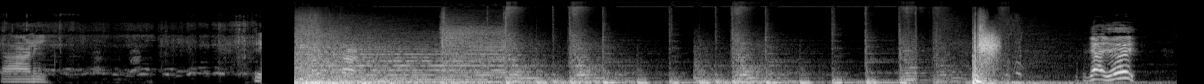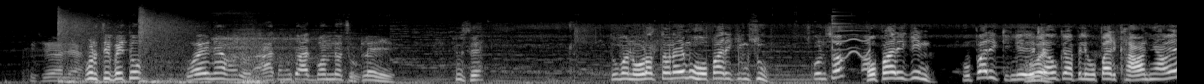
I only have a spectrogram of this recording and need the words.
તાણી કોણ છે ભાઈ તું? કોઈ ને આ તો હું તો આજ ગોમનો છું. એટલે શું છે? તું મને ઓળખતો નહીં હું હોપારી કિંગ છું. કોણ છો? હોપારી કિંગ. હોપારી કિંગ એટલે હું કે પેલી હોપારી ખાવાની આવે?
